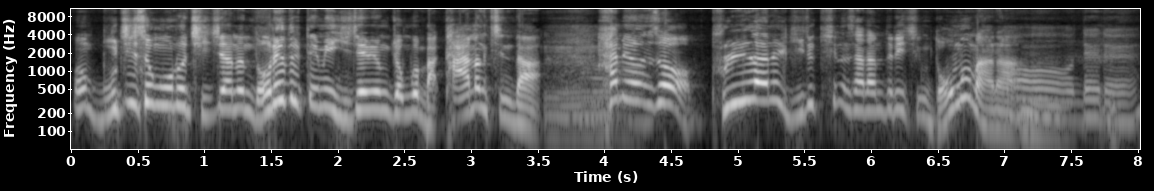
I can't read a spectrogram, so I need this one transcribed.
어, 무지성으로 지지하는 너네들 때문에 이재명 정부 마- 다 망친다 하면서 분란을 일으키는 사람들이 지금 너무 많아 어, 네네.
